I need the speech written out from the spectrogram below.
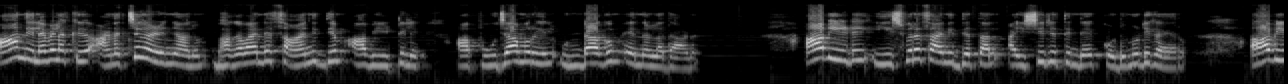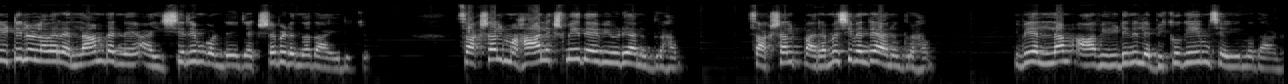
ആ നിലവിളക്ക് അണച്ചു കഴിഞ്ഞാലും ഭഗവാന്റെ സാന്നിധ്യം ആ വീട്ടിൽ ആ പൂജാമുറിയിൽ ഉണ്ടാകും എന്നുള്ളതാണ്. ആ വീട് ഈശ്വര സാന്നിധ്യത്താൽ ഐശ്വര്യത്തിന്റെ കൊടുമുടി കയറും. ആ വീട്ടിലുള്ളവരെല്ലാം തന്നെ ഐശ്വര്യം കൊണ്ട് രക്ഷപ്പെടുന്നതായിരിക്കും. സാക്ഷാൽ മഹാലക്ഷ്മി ദേവിയുടെ അനുഗ്രഹം സാക്ഷാൽ പരമശിവന്റെ അനുഗ്രഹം ഇവയെല്ലാം ആ വീടിന് ലഭിക്കുകയും ചെയ്യുന്നതാണ്.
